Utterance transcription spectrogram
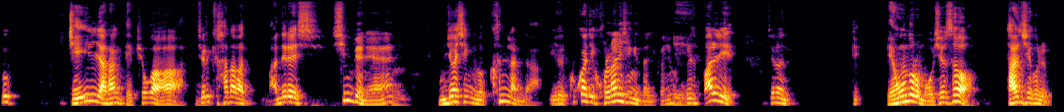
그 제1야당 대표가 저렇게 하다가 만일에 시- 신변에 음. 문제가 생기면 큰일 납니다. 이거 예. 국가적인 혼란이 생긴다니까요. 예. 그래서 빨리 저는 비- 병원으로 모셔서 단식을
